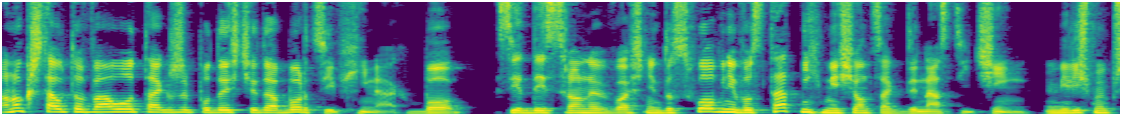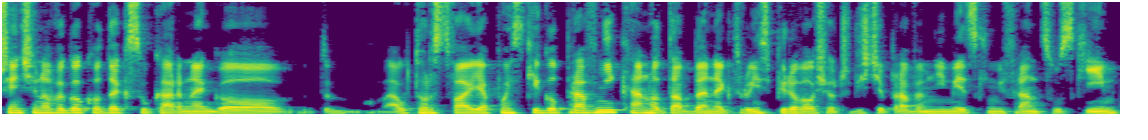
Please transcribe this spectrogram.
ono kształtowało także podejście do aborcji w Chinach, bo z jednej strony właśnie dosłownie w ostatnich miesiącach dynastii Qing mieliśmy przyjęcie nowego kodeksu karnego autorstwa japońskiego prawnika notabene, który inspirował się oczywiście prawem niemieckim i francuskim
